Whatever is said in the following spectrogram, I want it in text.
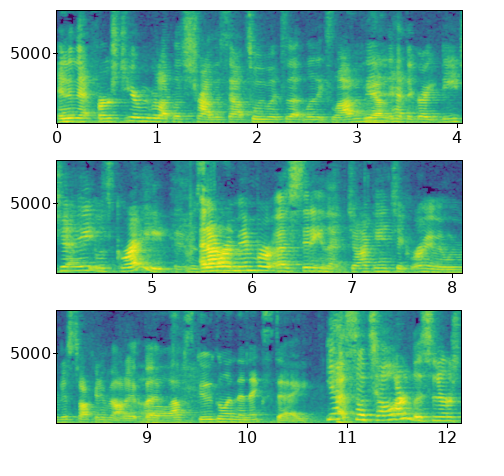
and in that first year, we were like, "Let's try this out." So we went to that Lennox Live event. Yeah. and had the great DJ. It was great, It was and I remember us sitting in that gigantic room, and we were just talking about it. But Oh, But I was Googling the next day. yeah, so tell our listeners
